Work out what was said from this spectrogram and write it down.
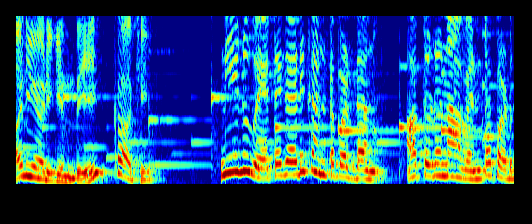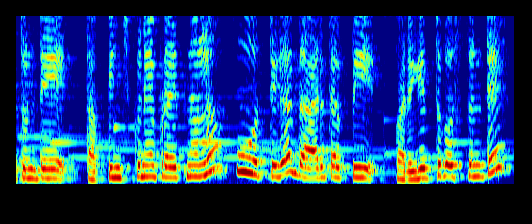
అని అడిగింది కాకి. నేను వేటగాడి కంటపడ్డాను. అతడు నా వెంట పడుతుంటే తప్పించుకునే ప్రయత్నంలో పూర్తిగా దారి తప్పి పరిగెత్తుకొస్తుంటే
